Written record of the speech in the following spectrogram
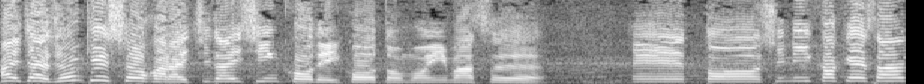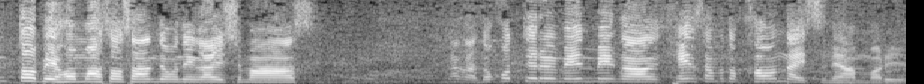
はい、じゃあ準決勝から一大進行でいこうと思います。えー、っと、死にかけさんとベホマソさんでお願いします。なんか残ってる面々がヘンサムと変わんないですね、あんまり。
